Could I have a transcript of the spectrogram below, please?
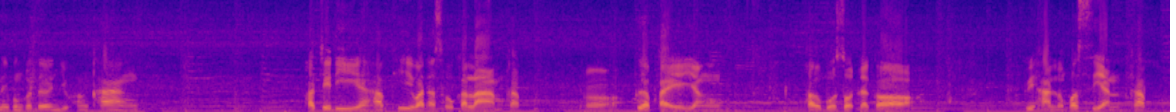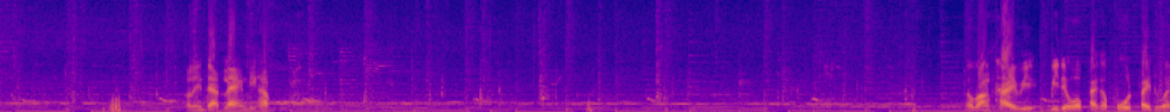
นี่ผมก็เดินอยู่ข้างๆพระเจดีย์นะครับ ที่วัดอโศการามครับ ก็เพื่อไปยังพระอุโบสถแล้วก็วิหารหลวงพ่อเสียนครับ ตอนนี้แดดแรงดีครับ ระหว่างถ่ายวิวิดีโอไปก็พูดไปด้วย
